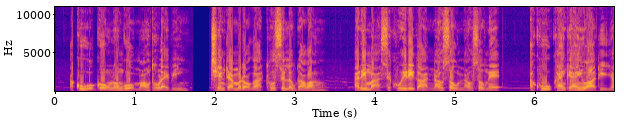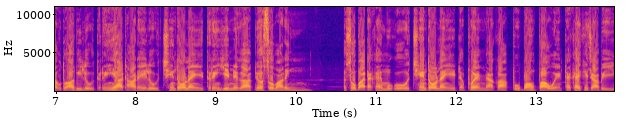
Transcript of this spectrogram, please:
။အခုအကုန်လုံးကိုမောင်းထုတ်လိုက်ပြီးချင်းတက်မတော်ကထိုးစစ်လုပ်တာပါ။ အဲ့ဒီမှာစခွေးတွေကနောက်ဆုတ်နောက်ဆုတ်နဲ့အခုခိုင်ကန်ရွာအထိရောက်သွားပြီလို့သတင်းရထားတယ်လို့ချင်းတော်လန်ရေးသတင်းရင်းမြစ်ကပြောဆိုပါတယ်။အဆိုပါတိုက်ခိုက်မှုကိုချင်းတော်လန်ရေးတပ်ဖွဲ့များကပူပေါင်းပါဝင်တိုက်ခိုက်ခဲ့ကြပြီး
